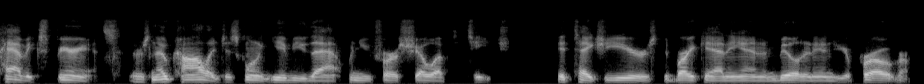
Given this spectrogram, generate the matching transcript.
have experience. There's no college that's going to give you that when you first show up to teach it takes years to break that in and build it into your program.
